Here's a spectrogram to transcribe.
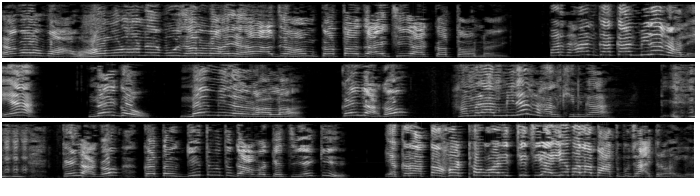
हे गौ बाऊ हमरो नहीं बुझल रहे है जे हम कत जाइ छी आ कत नहीं प्रधान का काम मिलल रहले या? नहीं गौ नहीं मिलल रहला। कैला गौ? हमरा मिलल रहलखिन गा। कैला गौ कतौ गीत उत गावे के चाहिए की? एकरा तो हठो घड़ी चिचियाइए वाला बात बुझाइत रही है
